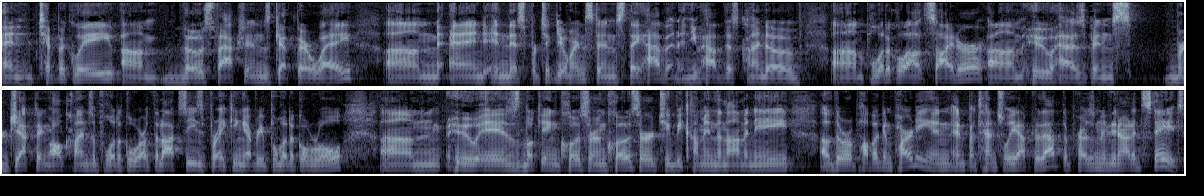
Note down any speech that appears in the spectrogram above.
And typically, um, those factions get their way. Um, and in this particular instance, they haven't. And you have this kind of um, political outsider um, who has been rejecting all kinds of political orthodoxies, breaking every political rule, um, who is looking closer and closer to becoming the nominee of the Republican Party and, and potentially after that, the President of the United States.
